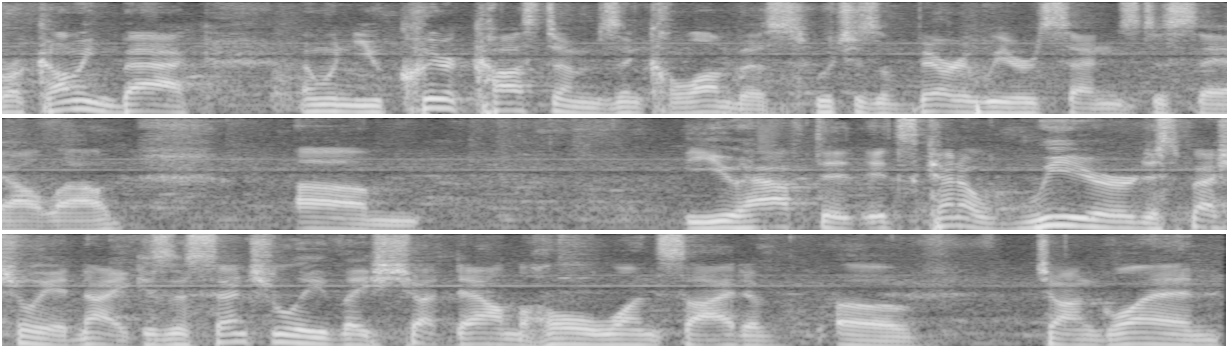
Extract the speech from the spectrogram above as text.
We're coming back, and when you clear customs in Columbus, which is a very weird sentence to say out loud, um, you have to. It's kind of weird, especially at night, because essentially they shut down the whole one side of of John Glenn,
